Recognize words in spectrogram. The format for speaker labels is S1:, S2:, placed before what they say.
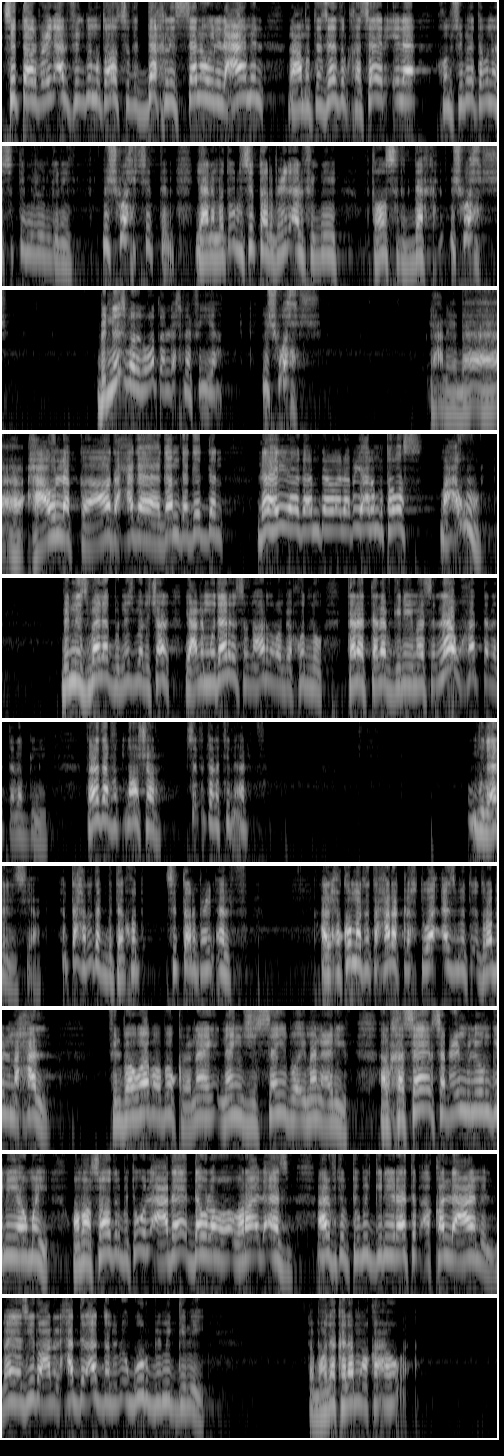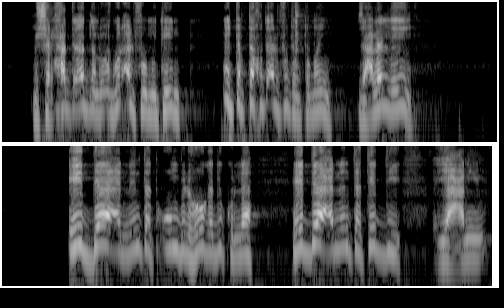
S1: 46000 جنيه متوسط الدخل السنوي للعامل رغم تزايد الخسائر إلى 568 مليون جنيه. مش وحش ست يعني لما تقول 46000 جنيه متوسط الدخل مش وحش. بالنسبة للوضع اللي إحنا فيه يعني مش وحش. يعني هقول لك آه ده حاجة جامدة جدا. لا هي جامدة ولا بي يعني متوسط معقول. بالنسبة لك بالنسبة للشهر يعني المدرس النهارده ما بياخد له 3000 جنيه مثلا لو خد 3000 جنيه 3 في 12 36000 مدرس يعني. انت حضرتك بتاخد 46000 الحكومة تتحرك لاحتواء أزمة إضراب المحل في البوابة بكرة. ننجي السيد وإيمان عريف. الخسائر 70 مليون جنيه يوميا. ومصادر بتقول أعداء الدولة وراء الأزمة. 1300 جنيه راتب أقل عامل. ما يزيد على الحد الأدنى للأجور ب 100 جنيه. طب ما هو ده كلام واقعي أهو بقى. مش الحد الأدنى للأجور 1200 أنت بتاخد 1300 زعلان ليه؟ إيه الداعي ان انت تقوم بالهوجة دي كلها؟ إيه الداعي ان انت تدي يعني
